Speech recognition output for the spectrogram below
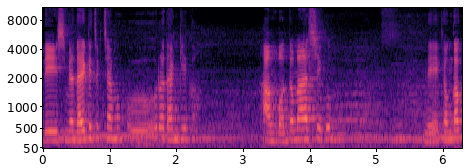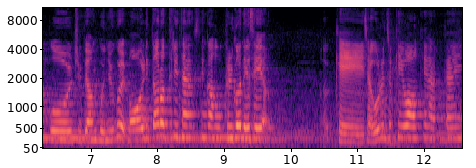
내쉬며 날개쪽 잠은 끌어당기고 한 번 더 마시고 네 견갑골 주변 근육을 멀리 떨어뜨린 생각하고 긁어내세요. 오케이 자 오른쪽 귀 어깨 가까이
